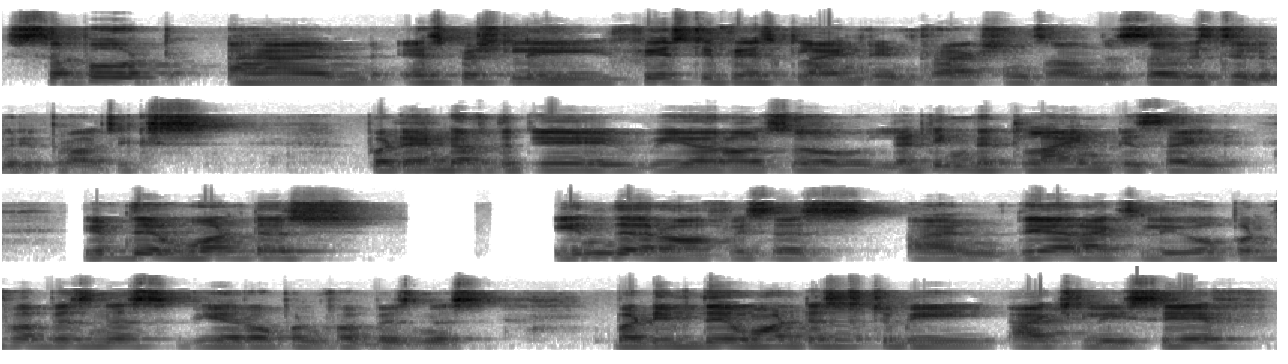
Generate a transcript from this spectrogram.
support and especially face-to-face client interactions on the service delivery projects. But end of the day, we are also letting the client decide if they want us in their offices and they are actually open for business, we are open for business but if they want us to be actually safe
